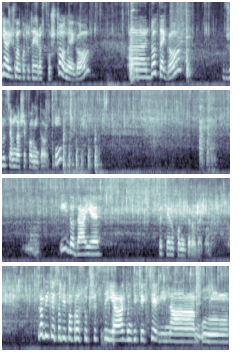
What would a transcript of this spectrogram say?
Ja już mam go tutaj rozpuszczonego. E, do tego wrzucam nasze pomidorki. I dodaję przecieru pomidorowego. Zrobicie sobie po prostu wszyscy jak będziecie chcieli na, mm,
